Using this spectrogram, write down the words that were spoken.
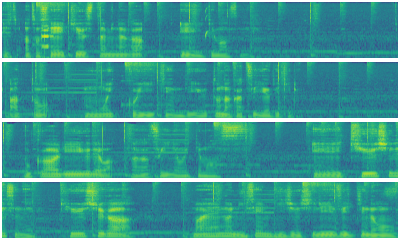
えっ、とあと請求スタミナが A いけますね。あともう一個いい点で言うと中継ぎができる。僕はリーグでは長継ぎに置いてます。えー、球種ですね。球種が前の2020シリーズ1の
